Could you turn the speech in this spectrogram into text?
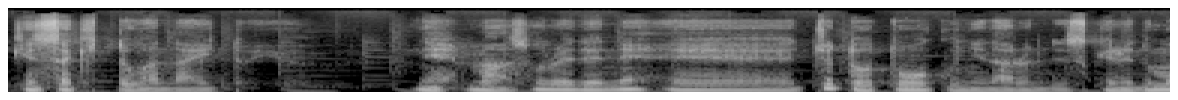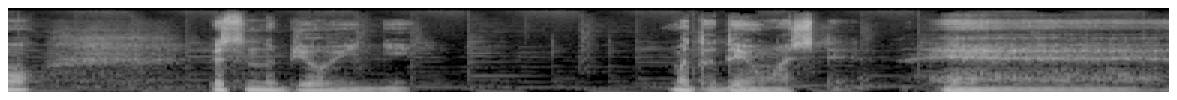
検査キットがないという。ね、まあそれでね、えー、ちょっと遠くになるんですけれども、別の病院にまた電話して、え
